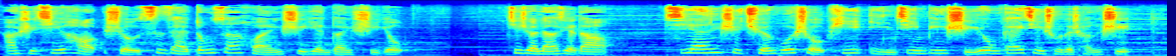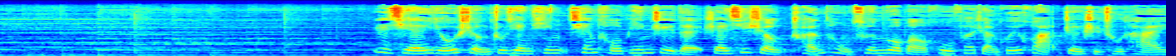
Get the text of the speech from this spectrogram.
二十七号首次在东三环试验段使用。记者了解到，西安是全国首批引进并使用该技术的城市。日前，由省住建厅牵头编制的陕西省传统村落保护发展规划正式出台，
